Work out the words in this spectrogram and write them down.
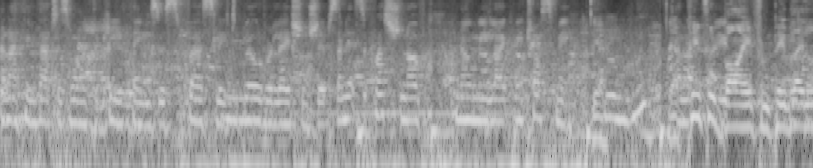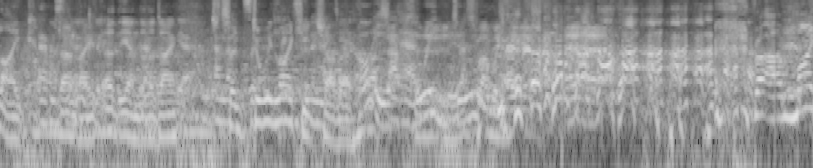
And I think that is one of the key things is firstly to build relationships and it's a question of know me, like me, trust me. Yeah. yeah. And that's People buy from people they like, don't they, at the end of the day? Yeah. So, do we like each other? idea. Oh yeah, Absolutely. we do. That's why we're here. But um, my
